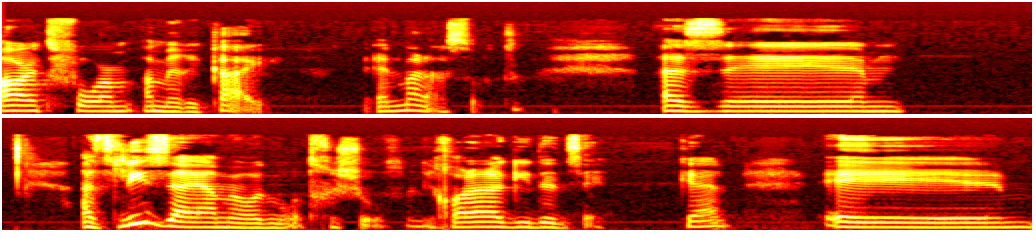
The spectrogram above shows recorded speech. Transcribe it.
ארט פורם אמריקאי, אין מה לעשות. אז, אמ, אז לי זה היה מאוד מאוד חשוב, אני יכולה להגיד את זה, כן? אמ,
